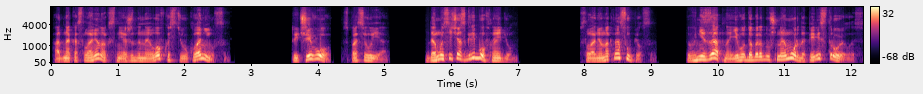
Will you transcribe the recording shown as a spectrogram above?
однако слоненок с неожиданной ловкостью уклонился. «Ты чего?» – спросил я. «Да мы сейчас грибов найдем». Слоненок насупился. Внезапно его добродушная морда перестроилась.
